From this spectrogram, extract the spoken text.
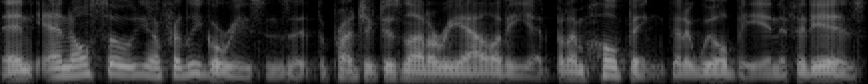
and and also you know for legal reasons the project is not a reality yet but i'm hoping that it will be and if it is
